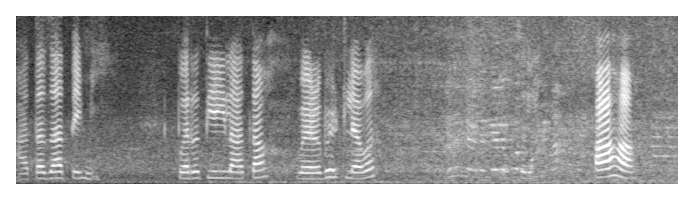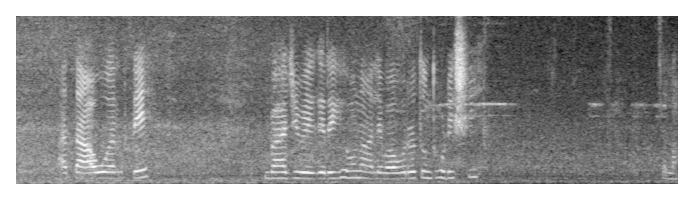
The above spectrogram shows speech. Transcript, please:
आता जाते मी. परत येईल आता वेळ भेटल्यावर. चला. हां हां. आता आवरते. भाजी वगैरे घेऊन आले वावरातून थोडीशी. चला.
